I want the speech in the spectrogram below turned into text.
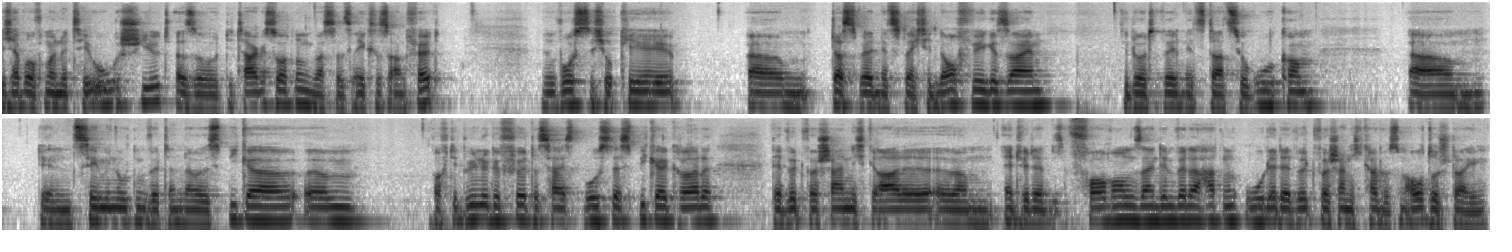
ich habe auf meine TO geschielt, also die Tagesordnung, was als nächstes anfällt. Dann wusste ich, okay, ähm, das werden jetzt gleich die Laufwege sein. Die Leute werden jetzt da zur Ruhe kommen. Ähm, in zehn Minuten wird ein neuer Speaker ähm, auf die Bühne geführt. Das heißt, wo ist der Speaker gerade? Der wird wahrscheinlich gerade ähm, entweder in diesem Vorraum sein, den wir da hatten, oder der wird wahrscheinlich gerade aus dem Auto steigen.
